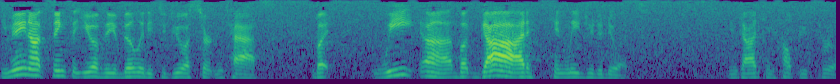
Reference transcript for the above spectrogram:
You may not think that you have the ability to do a certain task, but we, uh, but God can lead you to do it, and God can help you through it.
